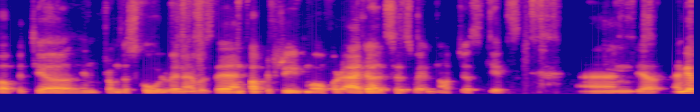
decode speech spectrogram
puppeteer in, from the school when I was there, and puppetry more for adults as well, not just kids. And yeah, and we are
